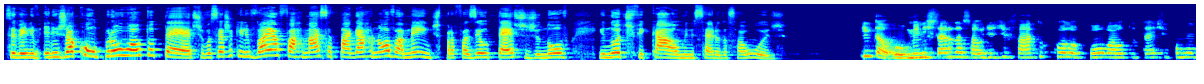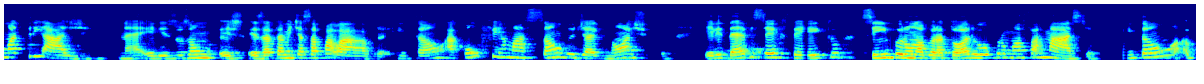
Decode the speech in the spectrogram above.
Você vê, ele, já comprou o autoteste, você acha que ele vai à farmácia pagar novamente para fazer o teste de novo e notificar ao Ministério da Saúde? Então, o Ministério da Saúde, de fato, colocou o autoteste como uma triagem, né? Eles usam exatamente essa palavra. Então, a confirmação do diagnóstico ele deve ser feito, sim, por um laboratório ou por uma farmácia. Então, a,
